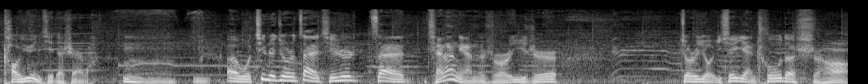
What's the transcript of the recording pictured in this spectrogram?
靠运气的事儿吧。嗯嗯嗯。呃，我记得就是在其实，在前两年的时候，一直就是有一些演出的时候，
